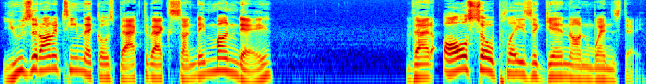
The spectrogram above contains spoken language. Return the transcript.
use it on a team that goes back to back Sunday, Monday that also plays again on Wednesday.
